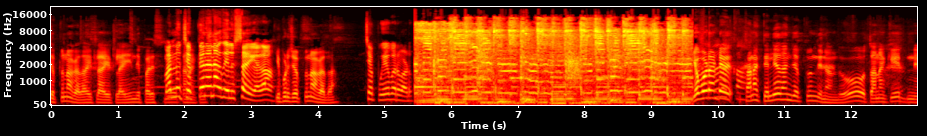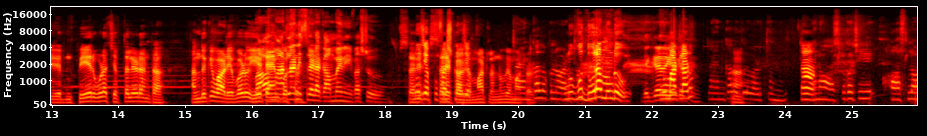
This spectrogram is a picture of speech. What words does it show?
చెప్తున్నా కదా ఇట్లా ఇట్లా అయింది పరిస్థితి మరి నువ్వు తనకి. చెప్తేనే నాకు తెలుస్తుంది కదా. ఇప్పుడు చెప్తున్నా కదా. చెప్పు ఎవరు వాడు? ఎవడంటే తనకు తెలియదని చెప్తుంది నందు. తనకి నే- పేరు కూడా చెప్తలేడంట. అందుకే వాడు ఎవడు ఏ టైం మాట్లాడిస్తాడు అమ్మాయిని ఫస్ట్ సరే నువ్వు చెప్పు. మాట్లాడు నువ్వే మాట్లాడు. నువ్వు దూరం ఉండు. దగ్గర నువ్వు మాట్లాడు. నేను హాస్టల్కి వచ్చి హాస్టల్లో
